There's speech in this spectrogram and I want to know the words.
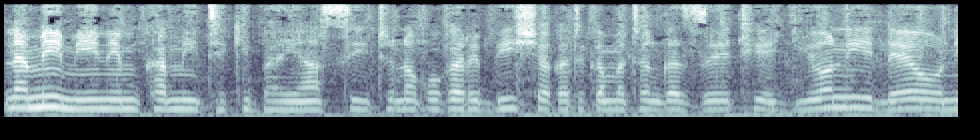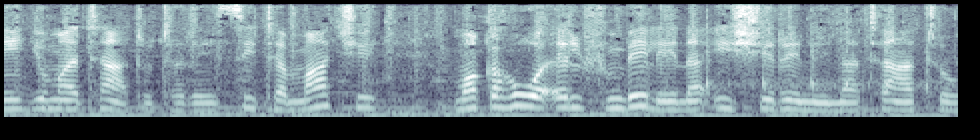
na mimi ni Mkamiti Kibayasi. Tunakukaribisha katika matangazo yetu ya jioni. Leo ni Jumatatu, tarehe 6 Machi mwaka huu wa 2023.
